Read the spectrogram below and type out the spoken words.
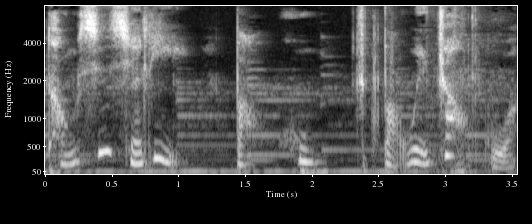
同心协力保护、保卫赵国。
